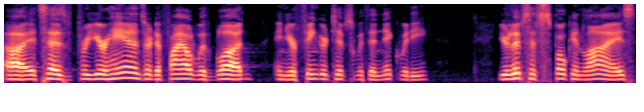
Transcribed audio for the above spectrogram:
Uh, it says, For your hands are defiled with blood, and your fingertips with iniquity. Your lips have spoken lies,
